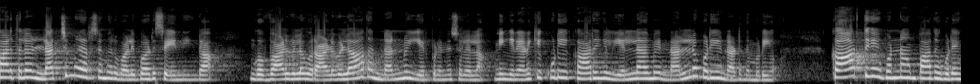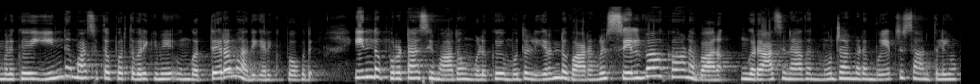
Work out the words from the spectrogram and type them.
காலத்தில் லட்சுமி நரசிம்மர் வழிபாடு செய்தீங்கன்னா உங்கள் வாழ்வில் ஒரு அளவில்லாத நன்மை ஏற்படும்னு சொல்லலாம். நீங்கள் நினைக்கக்கூடிய காரியங்கள் எல்லாமே நல்லபடியாக நடந்து முடியும். கார்த்திகை ஒன்றாம் பாதம் உடையவங்களுக்கு இந்த மாதத்தை பொறுத்த வரைக்குமே உங்கள் திறமை அதிகரிக்க போகுது. இந்த புரட்டாசி மாதம் உங்களுக்கு முதல் இரண்டு வாரங்கள் செல்வாக்கான வாரம். உங்கள் ராசிநாதன் மூன்றாம் இடம் முயற்சி ஸ்தானத்துலையும்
